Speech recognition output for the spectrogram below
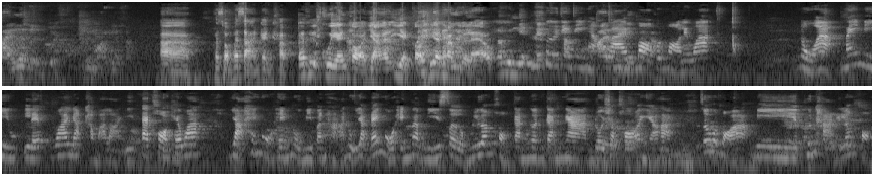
ปลายเลือกหรือคุณหมอเลือกครับอ่า ผสมผสานกันครับ ก็คือคุยกันก่อนอย่างละเอียดก่อนที่จะทำอยู่แล้ว แล้วมีเล็บเล็บคือไหมจรับริงๆอะหมปลายเล็บอกไหมคุณหมอเลยว่า หนูอะไม่มีเล็บว่าอยากทำอะไร แต่ขอแค่ว่า อยากให้โง่เฮงหนูมีปัญหาหนูอยากได้โง่เฮงแบบนี้เสริมเรื่องของการเงินการงานโดยเฉพาะอย่างเงี้ยค่ะ ซึ่งคุณหมออะมีพื้นฐานในเรื่องของ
